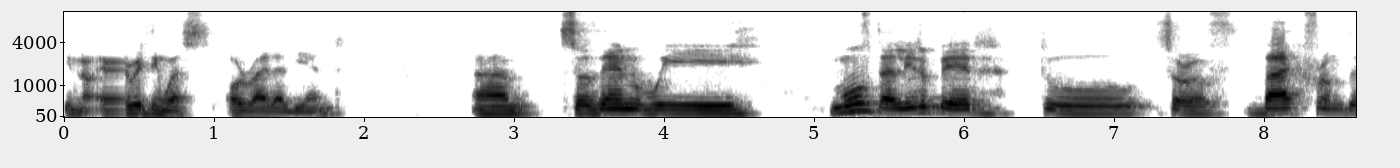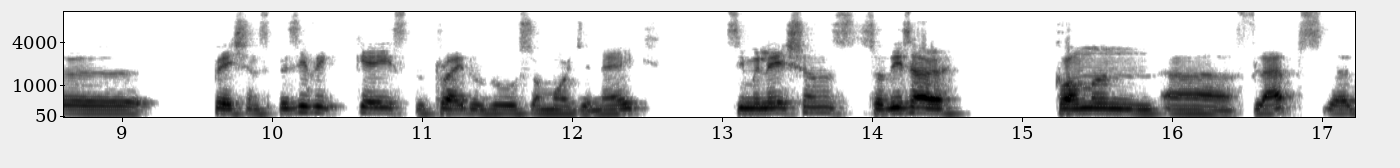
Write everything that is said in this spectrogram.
you know everything was all right at the end. Um, so then we moved a little bit to sort of back from the patient-specific case to try to do some more generic simulations. So these are common uh, flaps that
